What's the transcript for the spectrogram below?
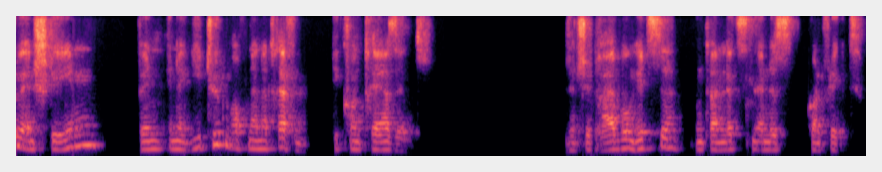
nur entstehen, wenn Energietypen aufeinander treffen, die konträr sind. Es entsteht Reibung, Hitze und dann letzten Endes Konflikt.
